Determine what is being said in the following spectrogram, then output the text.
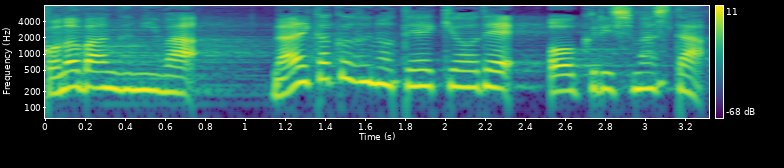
この番組は内閣府の提供でお送りしました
